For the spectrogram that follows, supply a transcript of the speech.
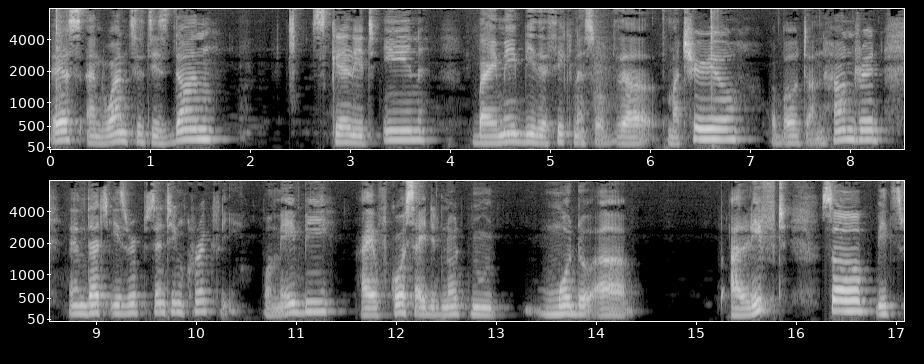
Yes and once it is done scale it in by maybe the thickness of the material about 100 and that is representing correctly. Or maybe i of course i did not model a, a lift so it's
